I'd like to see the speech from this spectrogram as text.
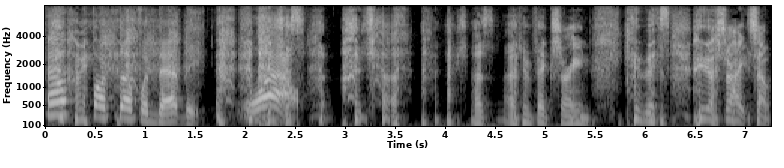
how fucked up would that be? Wow. I just, I just, I'm picturing this. That's right. So,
